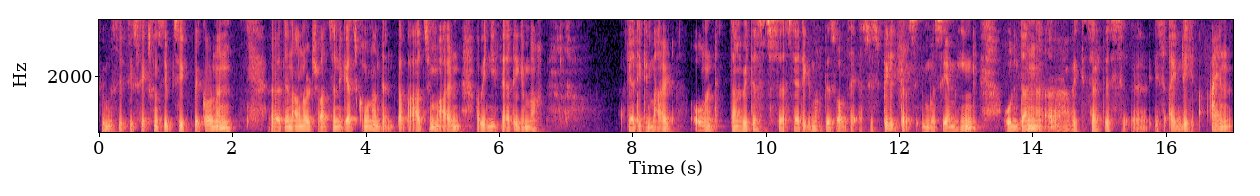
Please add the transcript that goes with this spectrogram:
75, 76 begonnen, äh, den Arnold Schwarzenegger als kronenden Barbar zu malen. Habe ich nie fertig gemacht, fertig gemalt. Und dann habe ich das zuerst fertig gemacht. Das war unser erstes Bild, das im Museum hing. Und dann äh, habe ich gesagt, das äh, ist eigentlich ein,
